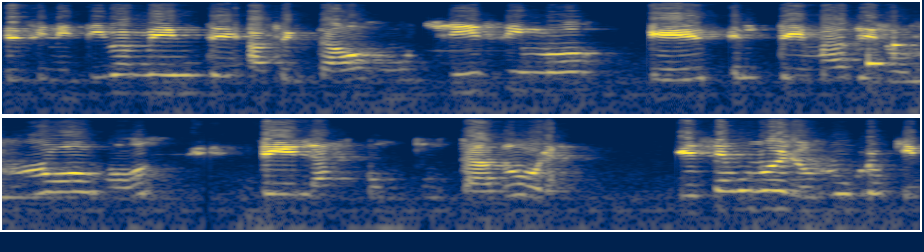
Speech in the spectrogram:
definitivamente ha afectado muchísimo es el tema de los robos de las computadoras. Ese es uno de los rubros que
